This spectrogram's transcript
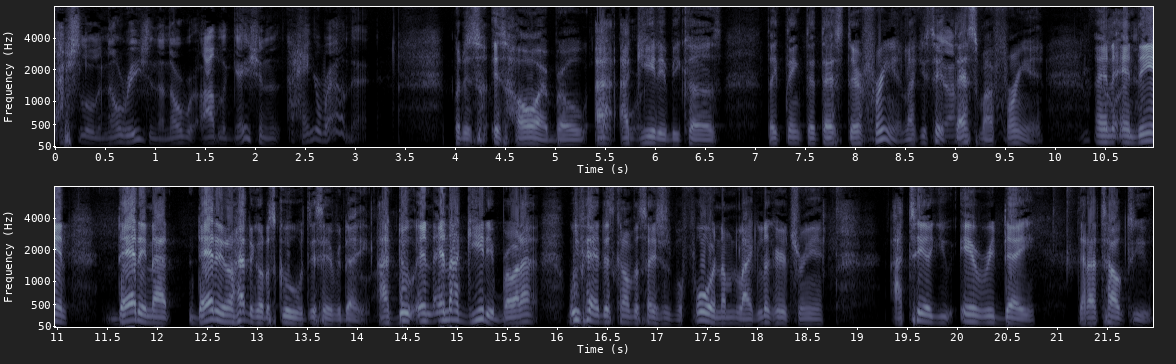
absolutely no reason and no obligation to hang around that. But it's it's hard, bro. I, I get it because they think that that's their friend. Like you said, Yeah. that's my friend. And and then daddy not daddy don't have to go to school with this every day. I do and, and I get it, bro. And I, we've had these conversations before and I'm like, look here, Trent. I tell you every day that I talk to you.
